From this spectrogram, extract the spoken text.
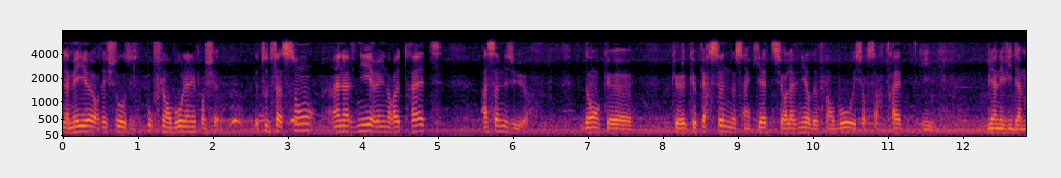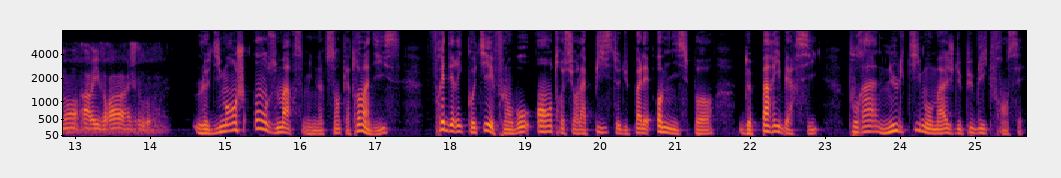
la meilleure des choses pour Flambeau l'année prochaine. De toute façon, un avenir et une retraite à sa mesure. Donc, euh, que, que, personne ne s'inquiète sur l'avenir de Flambeau et sur sa retraite qui, bien évidemment, arrivera un jour. Le dimanche 11 mars 1990, Frédéric Cotier et Flambeau entrent sur la piste du palais Omnisport de Paris-Bercy pour un ultime hommage du public français.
